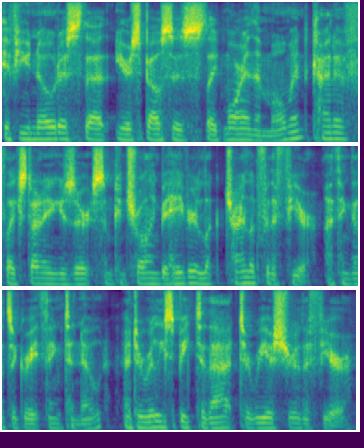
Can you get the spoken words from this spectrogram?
if you notice that your spouse is like more in the moment, kind of like starting to exert some controlling behavior, look try and look for the fear. I think that's a great thing to note and to really speak to that to reassure the fear.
